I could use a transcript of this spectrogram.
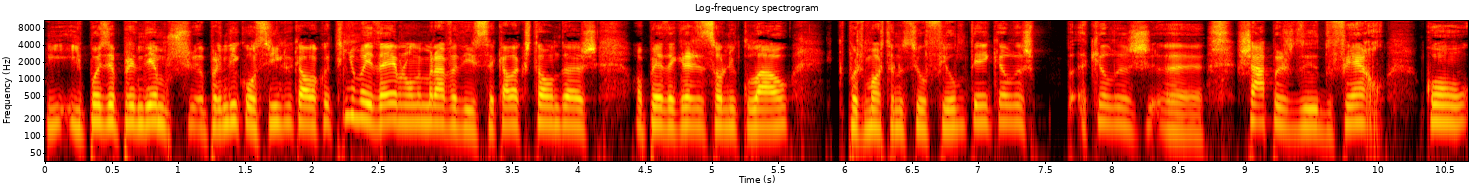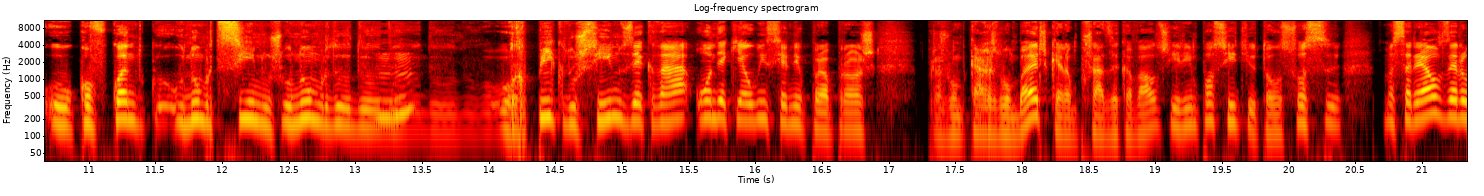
E, e depois aprendemos, aprendi consigo aquela coisa. Tinha uma ideia, mas não lembrava disso. Aquela questão das, ao pé da igreja de São Nicolau, que depois mostra no seu filme, tem aquelas aquelas ah, chapas de, de ferro com o com, quando o número de sinos, o número do, do- do- do- do- o repique dos sinos é que dá onde é que é o incêndio para, para os para os carros de bombeiros, que eram puxados a cavalos, irem para o sítio. Então, se fosse Massarelos, era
